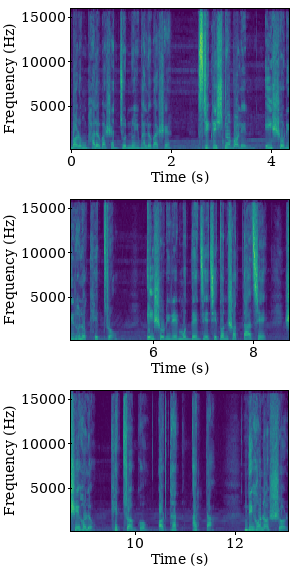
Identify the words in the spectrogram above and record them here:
বরং ভালোবাসার জন্যই ভালোবাসে। শ্রীকৃষ্ণ বলেন, এই শরীর হলো ক্ষেত্র। এই শরীরের মধ্যে যে চেতন সত্তা আছে, সে হলো ক্ষেত্রজ্ঞ, অর্থাৎ আত্মা। দেহ নশ্বর,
